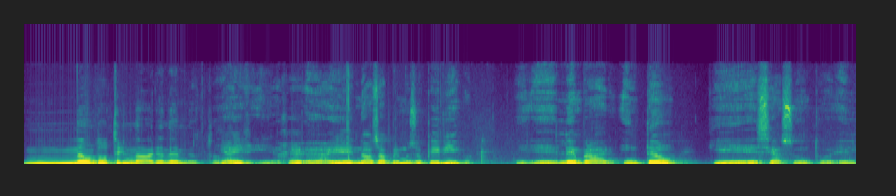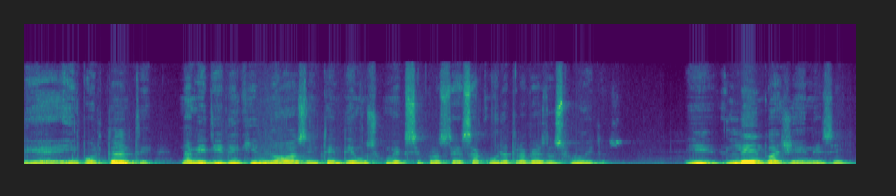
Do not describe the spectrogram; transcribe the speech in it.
não doutrinária, né, Milton? E aí, aí nós abrimos o perigo. E, lembrar, então, que esse assunto ele é importante na medida em que nós entendemos como é que se processa a cura através dos fluidos. E lendo a Gênese,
